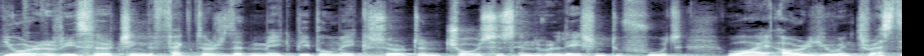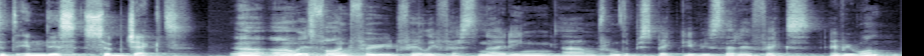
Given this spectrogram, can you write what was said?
You are researching the factors that make people make certain choices in relation to food. Why are you interested in this subject? Uh, I always find food fairly fascinating um, from the perspective is that it affects everyone.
